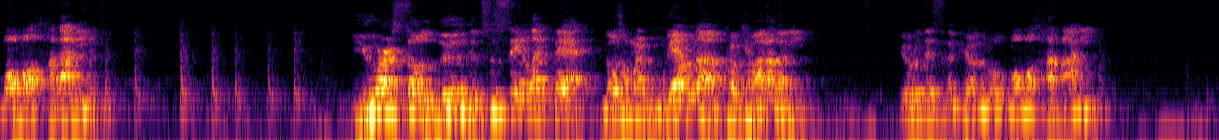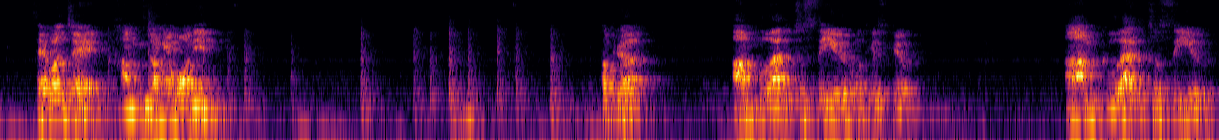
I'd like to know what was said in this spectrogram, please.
뭐뭐 하다니. You are so rude to say like that. 너 정말 무례하구나 그렇게 말하다니. 요럴 때 쓰는 표현으로 뭐뭐 하다니. 세 번째, 감정의 원인. 석규야, I'm glad to see you. 어떻게 해석해요? I'm glad to see you.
